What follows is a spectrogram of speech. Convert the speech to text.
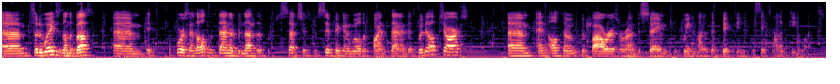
Um, so the weight is on the bus. Um, it of course has also standard, but not such a specific and well-defined standard as with the OppCharge. Um, and also the power is around the same between 150 and 600 kilowatts.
